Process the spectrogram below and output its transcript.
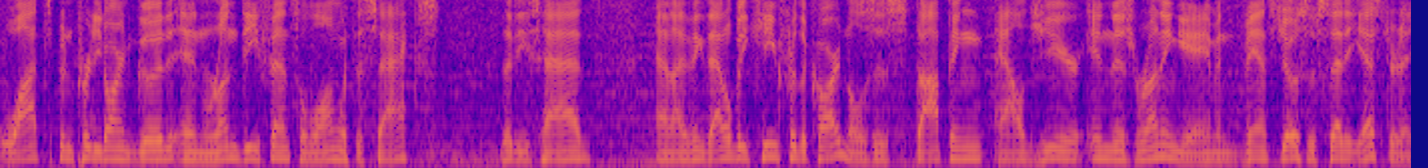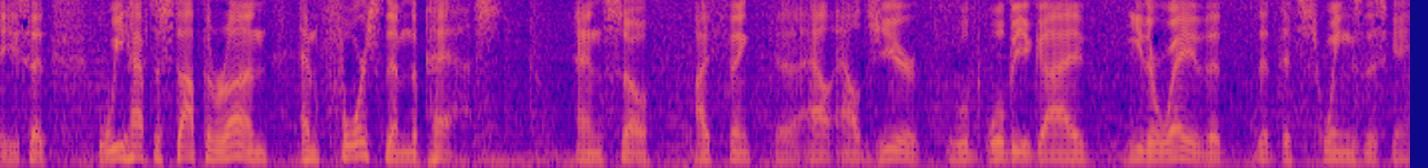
Watt's been pretty darn good in run defense along with the sacks that he's had. And I think that'll be key for the Cardinals is stopping Allgeier in this running game. And Vance Joseph said it yesterday. He said, We have to stop the run and force them to pass. And so I think uh, Al- Allgeier will, will be a guy either way that, that, that swings this game.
